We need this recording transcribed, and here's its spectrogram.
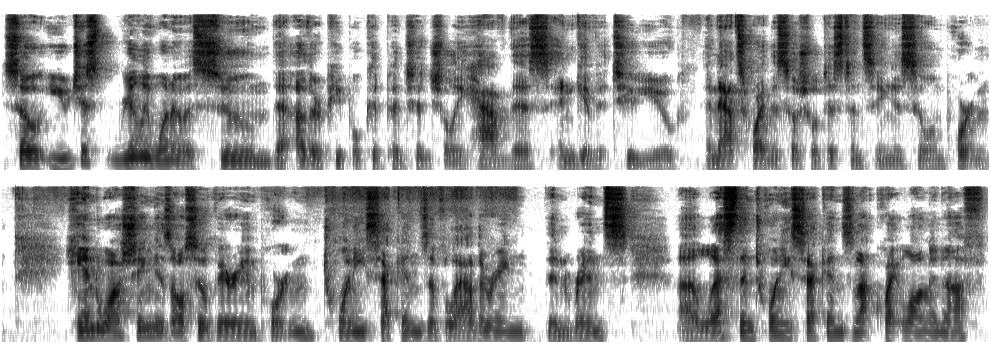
So, you just really want to assume that other people could potentially have this and give it to you. And that's why the social distancing is so important. Hand washing is also very important 20 seconds of lathering, then rinse. Uh, less than 20 seconds, not quite long enough.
